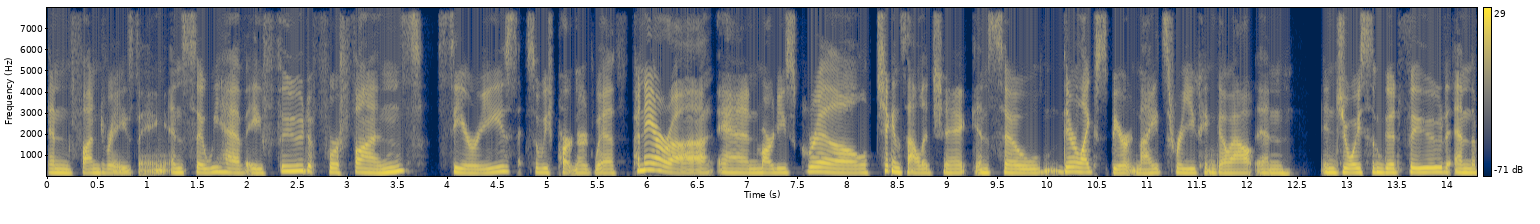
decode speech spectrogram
in fundraising. And so we have a food for funds series. So we've partnered with Panera and Marty's Grill, Chicken Salad Chick. And so they're like spirit nights where you can go out and enjoy some good food and the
